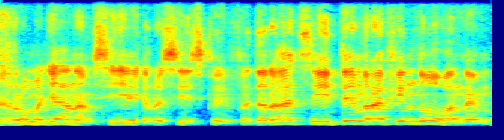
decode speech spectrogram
громадянам всієї Російської Федерації, тим рафінованим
